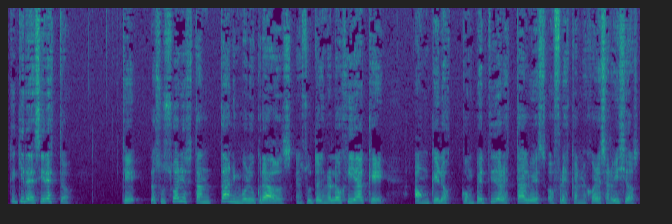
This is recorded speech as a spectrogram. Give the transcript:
¿Qué quiere decir esto? Que los usuarios están tan involucrados en su tecnología que, aunque los competidores tal vez ofrezcan mejores servicios,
